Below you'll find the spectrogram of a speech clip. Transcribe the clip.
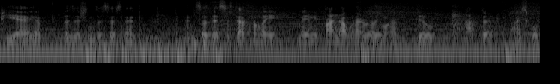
PA, a physician's assistant, and so this has definitely made me find out what I really want to do after high school.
